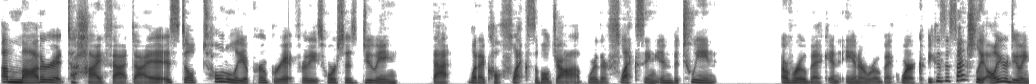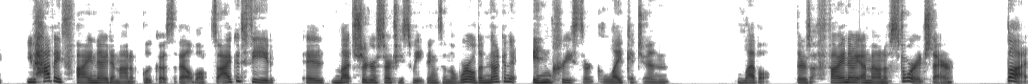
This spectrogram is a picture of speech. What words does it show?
a moderate to high fat diet is still totally appropriate for these horses doing that, what I call flexible job, where they're flexing in between aerobic and anaerobic work. Because essentially all you're doing, you have a finite amount of glucose available. So I could feed as much sugar, starchy, sweet things in the world. I'm not going to increase their glycogen level. There's a finite amount of storage there. But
